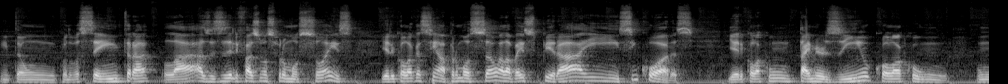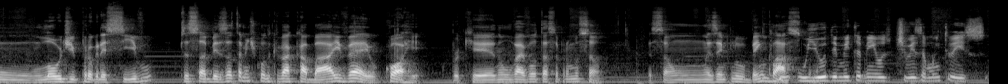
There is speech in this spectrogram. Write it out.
Então, quando você entra lá, às vezes ele faz umas promoções e ele coloca assim, ah, a promoção ela vai expirar em 5 horas. E aí ele coloca um timerzinho, coloca um, um load progressivo, pra você saber exatamente quando que vai acabar e, velho, corre, porque não vai voltar essa promoção. Esse é um exemplo bem clássico. O, o Udemy também utiliza muito isso.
